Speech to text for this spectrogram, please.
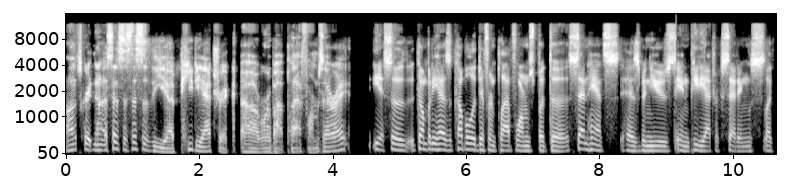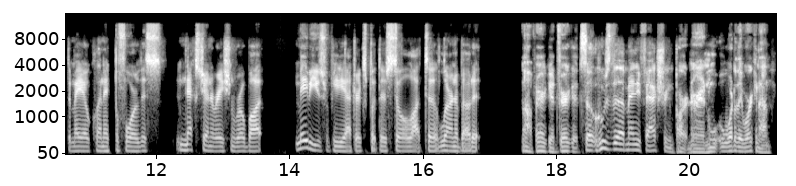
Oh, that's great. Now, Asensus, this is the uh, pediatric uh, robot platform. Is that right? Yeah, so the company has a couple of different platforms, but the Senhance has been used in pediatric settings like the Mayo Clinic before this next generation robot may be used for pediatrics, but there's still a lot to learn about it. Oh, very good, very good. So, who's the manufacturing partner, and what are they working on?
